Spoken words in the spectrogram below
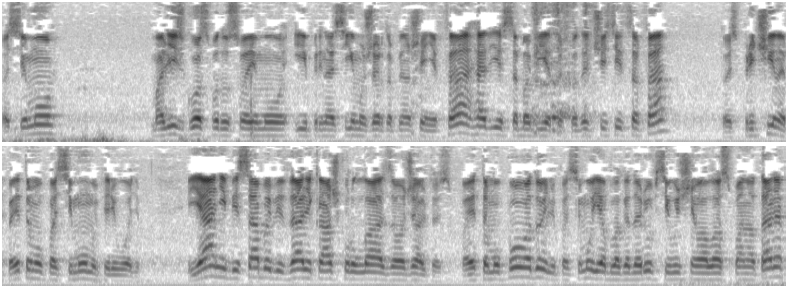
Посему молись Господу своему и приноси ему жертвоприношение. Фа хади сабабия. То есть вот эта частица фа, то есть причиной, поэтому посему мы переводим. Я небеса бы бездали кашкуруллах заваджаль. То есть по этому поводу или посему я благодарю Всевышнего Аллаха Субхану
